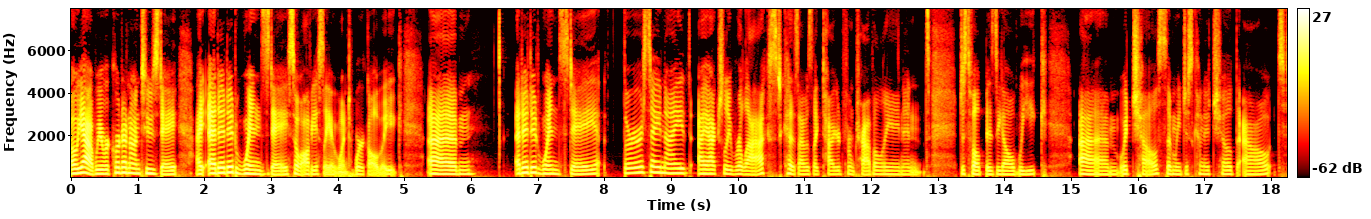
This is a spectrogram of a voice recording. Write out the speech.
Oh yeah, we recorded on Tuesday. I edited Wednesday, so obviously I went to work all week. Um edited Wednesday. Thursday night I actually relaxed cuz I was like tired from traveling and just felt busy all week um with Chelsea and we just kind of chilled out.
